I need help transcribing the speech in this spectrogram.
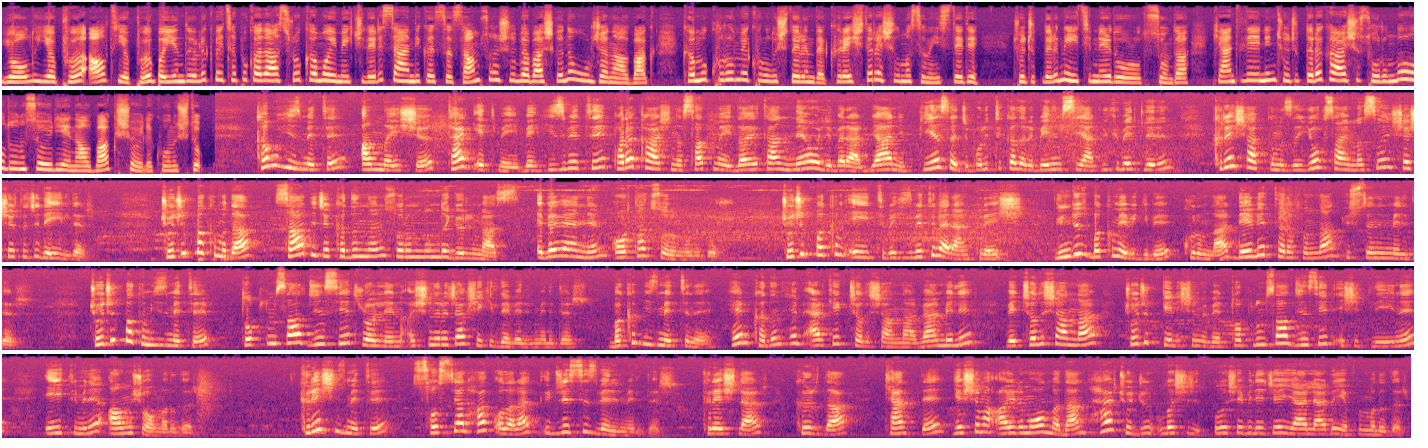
Yol, yapı, altyapı, bayındırlık ve tapu kadastro kamu emekçileri sendikası Samsun Şube Başkanı Uğurcan Albak, kamu kurum ve kuruluşlarında kreşler açılmasını istedi. Çocukların eğitimleri doğrultusunda kendilerinin çocuklara karşı sorumlu olduğunu söyleyen Albak şöyle konuştu. Kamu hizmeti anlayışı terk etmeyi ve hizmeti para karşına satmayı dayatan neoliberal yani piyasacı politikaları benimseyen hükümetlerin kreş hakkımızı yok sayması şaşırtıcı değildir. Çocuk bakımı da sadece kadınların sorumluluğunda görülmez. Ebeveynlerin ortak sorumluluğudur. Çocuk bakım eğitimi hizmeti veren kreş, gündüz bakım evi gibi kurumlar devlet tarafından üstlenilmelidir. Çocuk bakım hizmeti toplumsal cinsiyet rollerini aşındıracak şekilde verilmelidir. Bakım hizmetini hem kadın hem erkek çalışanlar vermeli ve çalışanlar çocuk gelişimi ve toplumsal cinsiyet eşitliğini eğitimini almış olmalıdır. Kreş hizmeti sosyal hak olarak ücretsiz verilmelidir. Kreşler kırda, kentte yaşama ayrımı olmadan her çocuğun ulaşı- ulaşabileceği yerlerde yapılmalıdır.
